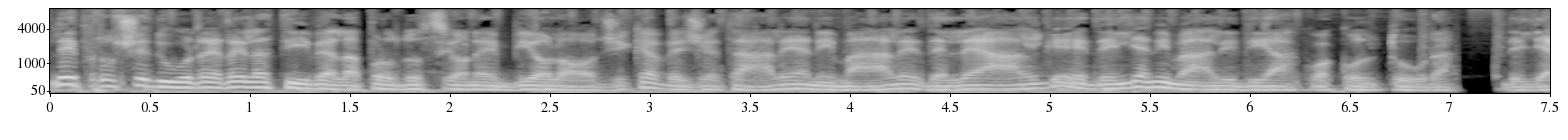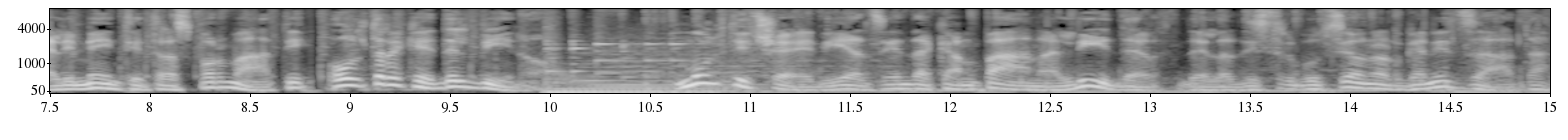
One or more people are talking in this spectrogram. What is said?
le procedure relative alla produzione biologica, vegetale vegetale, animale, delle alghe e degli animali di acquacoltura, degli alimenti trasformati, oltre che del vino. Multicedi, azienda campana leader della distribuzione organizzata,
